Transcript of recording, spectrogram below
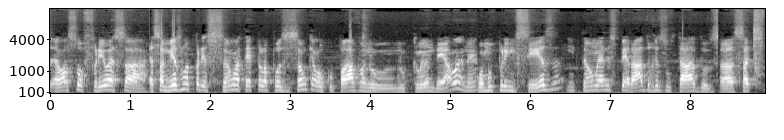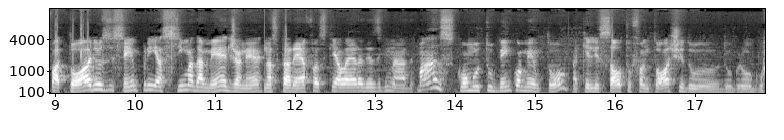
ela sofreu essa, essa mesma pressão até pela posição que ela ocupava no, no clã dela, né? Como princesa, então era esperado resultados uh, satisfatórios e sempre acima da média, né? Nas tarefas que ela era designada. Mas, como tu bem comentou, aquele salto fantoche do, do Grogu,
